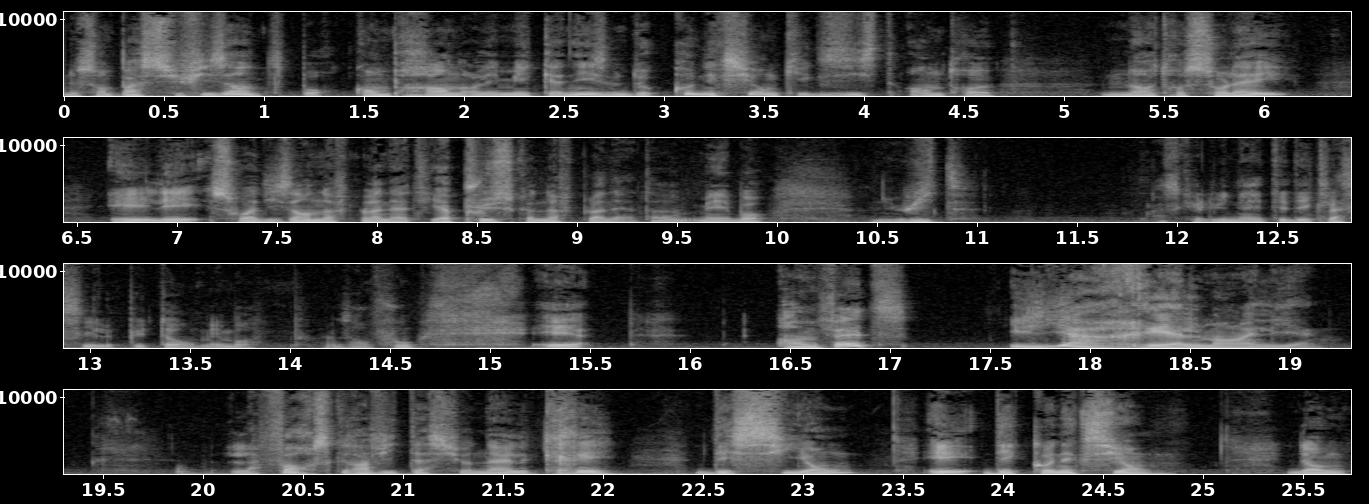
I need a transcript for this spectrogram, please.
ne sont pas suffisantes pour comprendre les mécanismes de connexion qui existent entre notre Soleil et les soi-disant neuf planètes. Il y a plus que neuf planètes, hein, mais bon, huit, parce que l'une a été déclassée le plus tôt, mais bon, on s'en fout. Et en fait, il y a réellement un lien. La force gravitationnelle crée des sillons et des connexions. Donc,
